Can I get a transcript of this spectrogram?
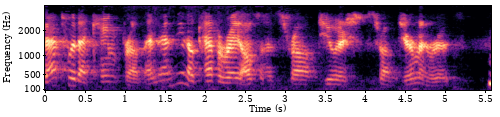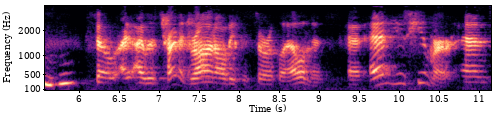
that's where that came from. And, and, you know, Cabaret also has strong Jewish, strong German roots. Mm-hmm. So I, I, was trying to draw on all these historical elements and, and use humor and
